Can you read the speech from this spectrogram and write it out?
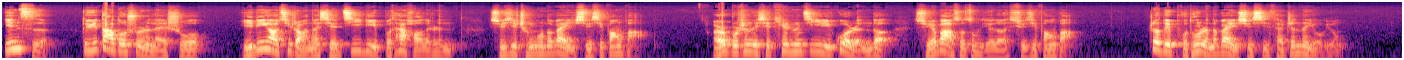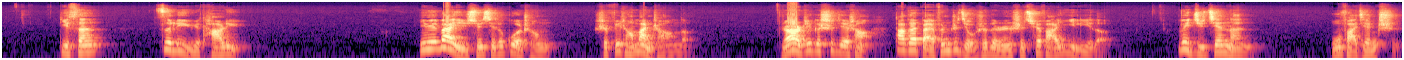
因此，对于大多数人来说，一定要去找那些记忆力不太好的人学习成功的外语学习方法。而不是那些天生记忆力过人的学霸所总结的学习方法，这对普通人的外语学习才真的有用。第三，自律与他律，因为外语学习的过程是非常漫长的。然而，这个世界上大概百分之九十的人是缺乏毅力的，畏惧艰难，无法坚持。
